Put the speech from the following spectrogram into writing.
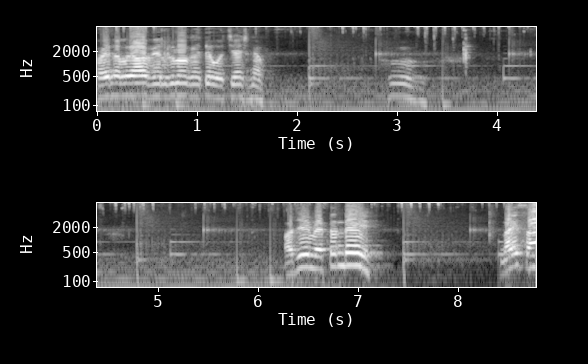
ఫైనల్గా వెలుగులోకి అయితే వచ్చేసినాం. అజయ్ పెట్టండి నైసా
